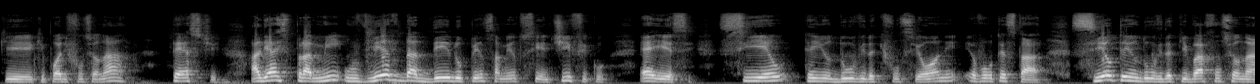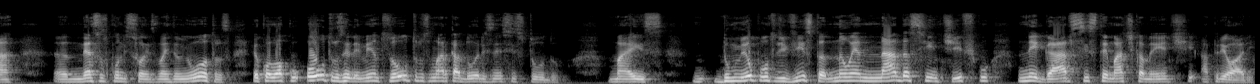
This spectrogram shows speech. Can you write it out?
que, que pode funcionar, teste. Aliás, para mim, o verdadeiro pensamento científico é esse. Se eu tenho dúvida que funcione, eu vou testar. Se eu tenho dúvida que vai funcionar uh, nessas condições, mas não em outras, eu coloco outros elementos, outros marcadores nesse estudo. Mas do meu ponto de vista, não é nada científico negar sistematicamente a priori.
